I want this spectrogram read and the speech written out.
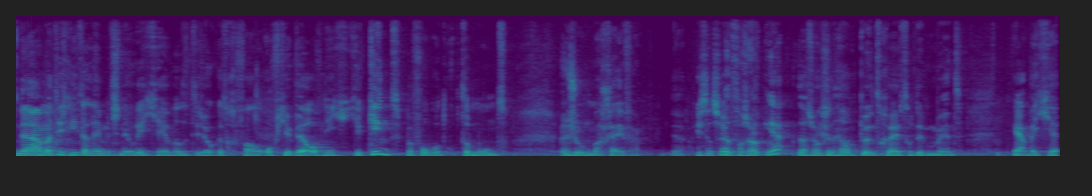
Nou, maar het is niet alleen met Sneeuwwitje. Hè, want het is ook het geval of je wel of niet je kind bijvoorbeeld op de mond een zoen mag geven. Is dat zo? Dat was ook, ja, dat is ook Is een heel dan? punt geweest op dit moment. Ja, weet je,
